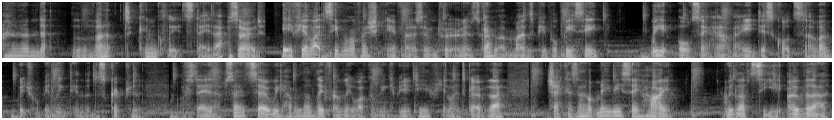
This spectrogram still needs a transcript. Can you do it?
And that concludes today's episode. If you'd like to see more of us, you can find us on Twitter and Instagram at Minds People PC. We also have a Discord server, which will be linked in the description of today's episode. So we have a lovely, friendly, welcoming community. If you'd like to go over there, check us out, maybe say hi. We'd love to see you over there.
